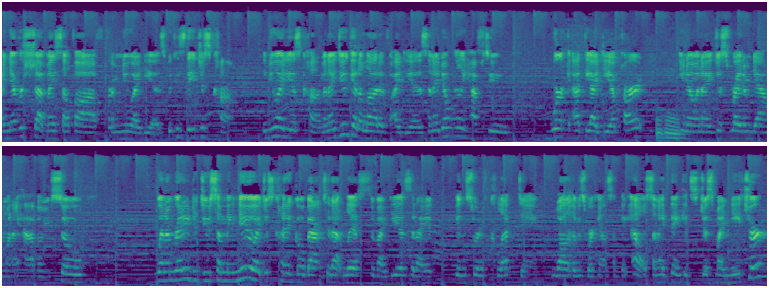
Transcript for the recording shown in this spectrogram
I never shut myself off from new ideas because they just come. The new ideas come, and I do get a lot of ideas, and I don't really have to work at the idea part hmm you know, and I just write them down when I have them. So when I'm ready to do something new, I just kind of go back to that list of ideas that I had been sort of collecting while I was working on something else. And I think it's just my nature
